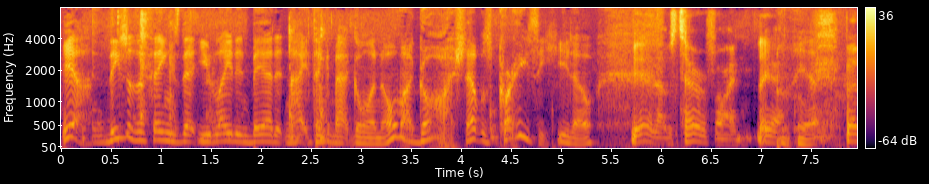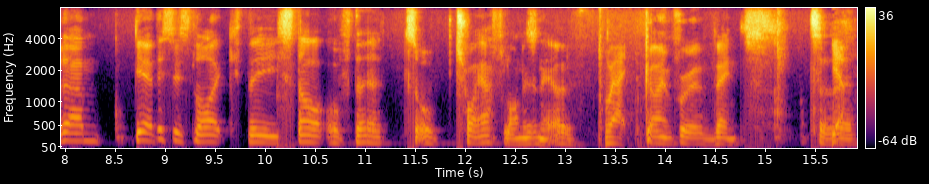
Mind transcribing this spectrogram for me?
yeah, these are the things that you laid in bed at night think about, going, "Oh my gosh, that was crazy," you know. Yeah, that was terrifying. Yeah. Yeah. But um, yeah, this is like the start of the sort of triathlon, isn't it? Of right going through events to Yeah. the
